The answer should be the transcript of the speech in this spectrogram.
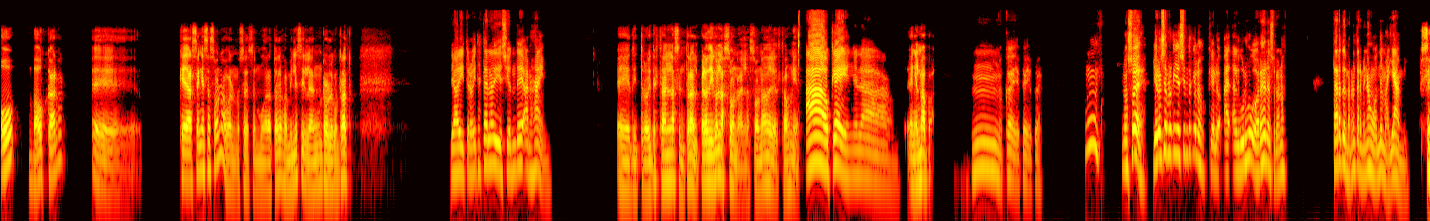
o va a buscar eh, quedarse en esa zona, bueno, no sé, se mudará toda la familia si le dan un rol de contrato. Ya Detroit está en la división de Anaheim. Eh, Detroit está en la central, pero digo en la zona, en la zona de Estados Unidos, Ah, ok, en la. en el mapa. Mm, ok, ok, ok. Mm, no sé, yo no sé porque yo siento que, los, que los, a- algunos jugadores venezolanos tarde o temprano terminan jugando en Miami. Sí,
